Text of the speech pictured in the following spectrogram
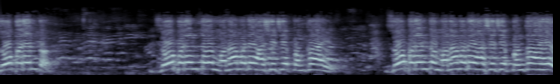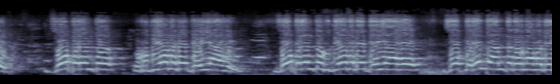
जोपर्यंत जोपर्यंत मनामध्ये आशेचे पंख आहेत जोपर्यंत मनामध्ये आशेचे पंख आहेत जोपर्यंत हृदयामध्ये ध्येय आहे जोपर्यंत हृदयामध्ये ध्येय आहे जोपर्यंत अंतकरणामध्ये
